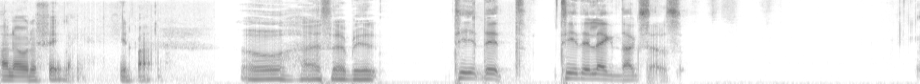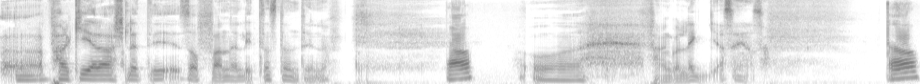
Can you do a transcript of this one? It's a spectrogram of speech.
I know the feeling. Hedman. Ja, alltså det blir tidigt, tidig läggdags alltså. Uh, parkera arslet i soffan en liten stund till nu. Ja, Och eh, fan gå och lägga sig alltså. ja.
